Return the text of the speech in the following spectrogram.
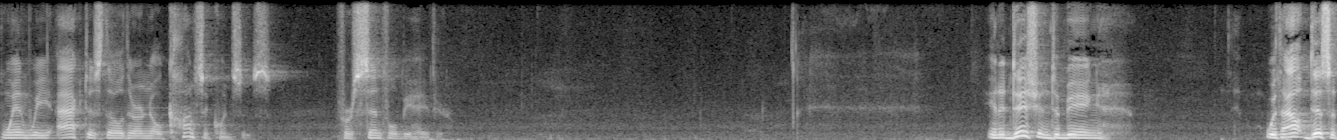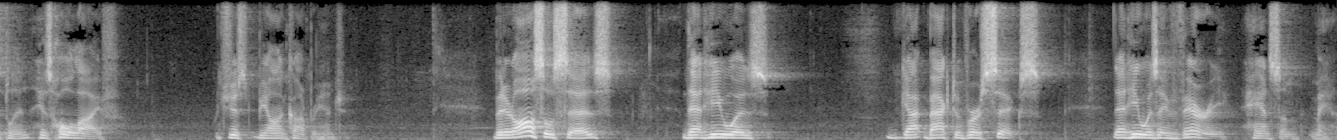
when we act as though there are no consequences for sinful behavior. In addition to being without discipline his whole life, which is just beyond comprehension. But it also says that he was, got back to verse 6, that he was a very handsome man.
